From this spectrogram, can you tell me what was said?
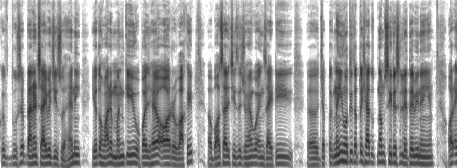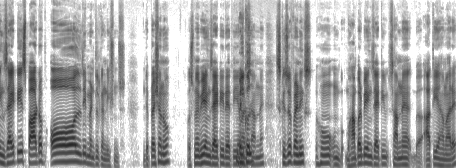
कोई दूसरे प्लानट से आई हुई चीज़ तो है नहीं। ये तो हमारे मन की ही उपज है और वाकई बहुत सारी चीज़ें जो हैं वो एंगजाइटी जब तक नहीं होती तब तक शायद उतना हम सीरियसली लेते भी नहीं हैं। और anxiety is part of all the mental conditions depression हो उसमें भी एंगजाइटी रहती है हमारे सामने। स्किजोफ्रेनिक्स हो वहाँ पर भी एंगजाइटी सामने आती है हमारे।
